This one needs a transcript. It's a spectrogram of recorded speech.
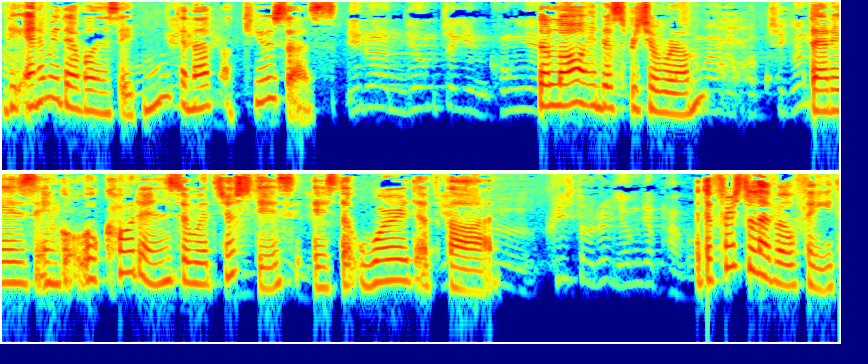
the enemy, devil, and Satan cannot accuse us. The law in the spiritual realm that is in accordance with justice is the Word of God. At the first level of faith,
